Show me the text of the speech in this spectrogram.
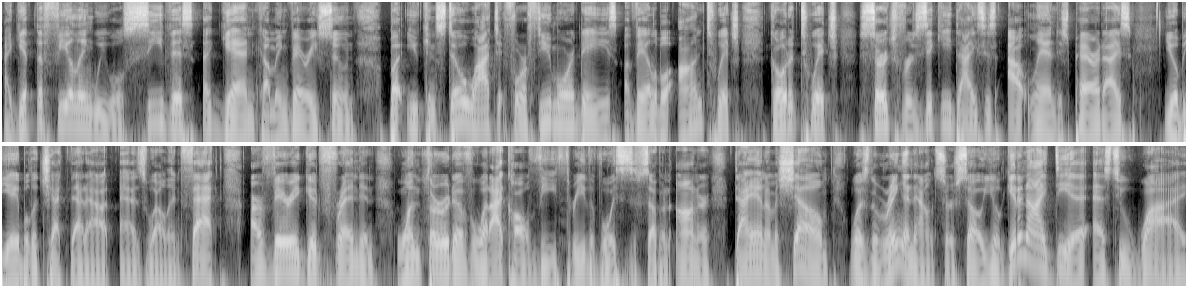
I get the feeling we will see this again coming very soon, but you can still watch it for a few more days available on Twitch. Go to Twitch, search for Zicky Dice's Outlandish Paradise. You'll be able to check that out as well. In fact, our very good friend and one third of what I call V3, the Voices of Southern Honor, Diana Michelle was the ring announcer. So you'll get an idea as to why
